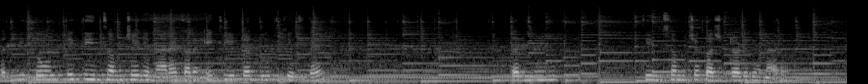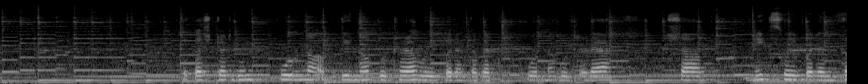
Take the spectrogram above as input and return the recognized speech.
तर मी दोन ते तीन चमचे घेणार आहे कारण एक लिटर दूध घेतलं आहे तर मी तीन चमचे कस्टर्ड घेणार आहे. ते कस्टर्ड घेऊन पूर्ण अगदी न गुठळ्या होईपर्यंत का पूर्ण गुठळ्या अशा मिक्स होईपर्यंत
